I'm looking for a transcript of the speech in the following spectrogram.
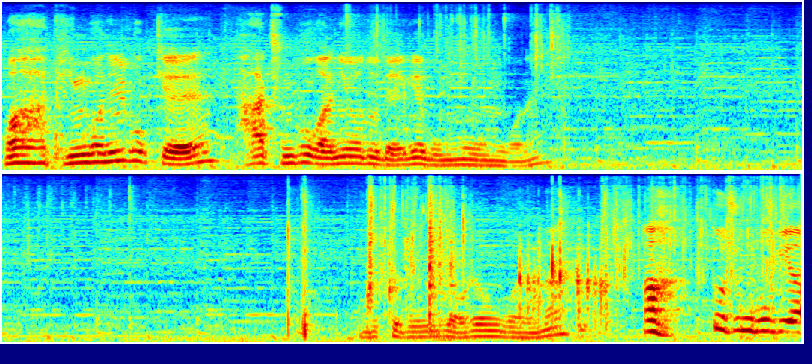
와, 빈 건 일곱 개. 다 중복 아니어도 네 개 못 모으는 거네. 이렇게 모으기 어려운 거였나? 아, 또 중복이야.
